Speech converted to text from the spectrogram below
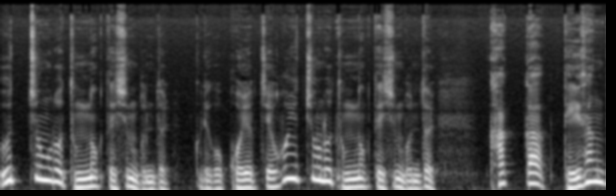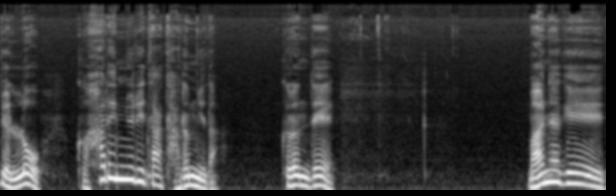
의증으로 등록되신 분들 그리고 고엽제 후유증으로 등록되신 분들 각각 대상별로 그 할인율이 다 다릅니다. 그런데 만약에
